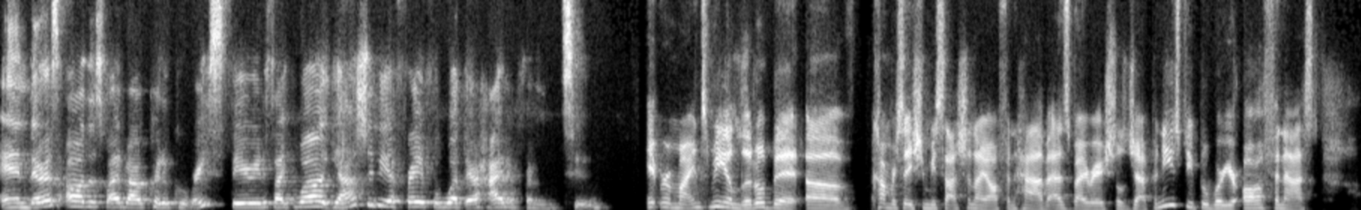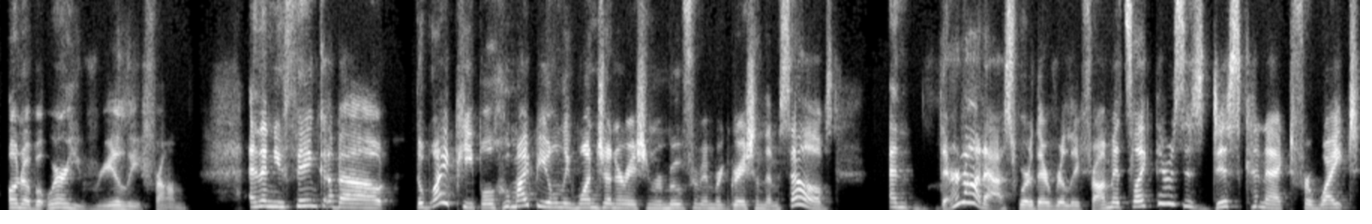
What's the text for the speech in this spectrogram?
And there's all this fight about critical race theory. It's like well y'all should be afraid for what they're hiding from you too it reminds me a little bit of conversation Misasha and I often have as biracial Japanese people, where you're often asked, Oh no, but where are you really from? And then you think about the white people who might be only one generation removed from immigration themselves, and they're not asked where they're really from. It's like there's this disconnect for white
